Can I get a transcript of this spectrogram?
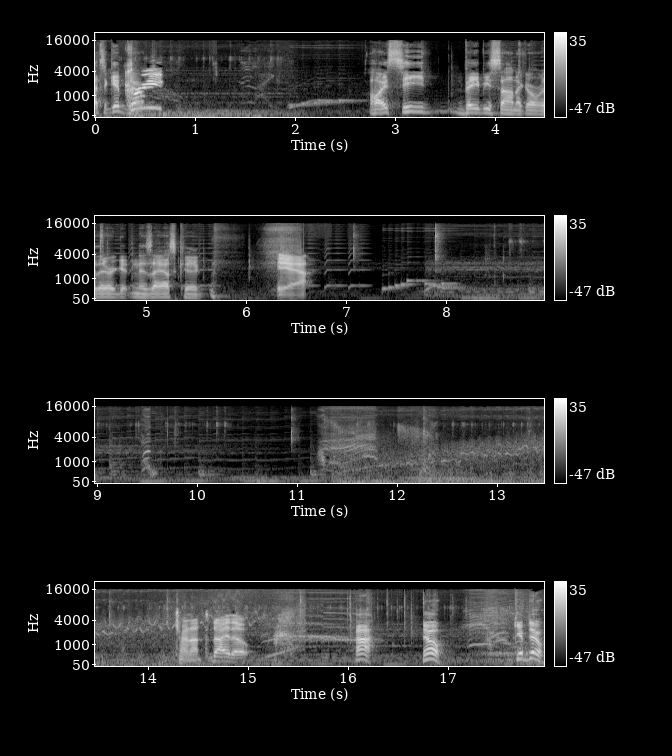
it's a good Gibdo. Oh, I see Baby Sonic over there getting his ass kicked. Yeah. Try not to die though. Ah, no, Gibdo.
